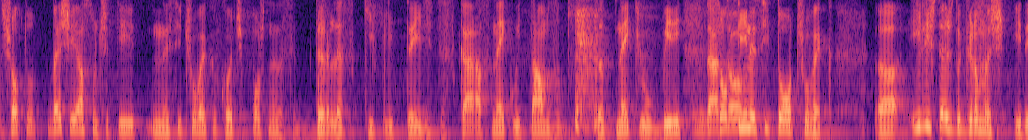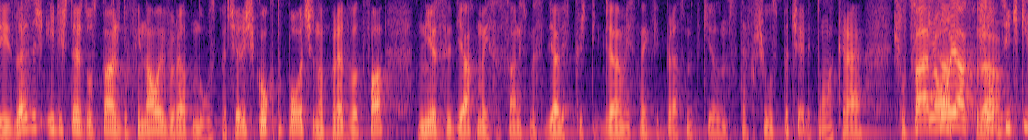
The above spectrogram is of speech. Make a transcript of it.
защото беше ясно, че ти не си човека, който ще почне да се дърля с кифлите или се скара с някой там за да някакви обиди, Да, защото то- ти не си този човек. А, или щеш да гръмнеш и да излезеш, или щеш да останеш до финала и вероятно да го спечелиш. Колкото повече напредва това, ние седяхме и с Сани сме седяли вкъщи, гледаме и с някакви приятели сме такива, Стефа ще го спечели. То накрая. Защото Това е много са- яко, да. Защото всички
